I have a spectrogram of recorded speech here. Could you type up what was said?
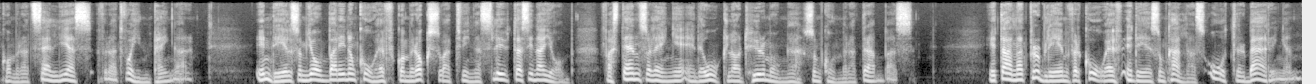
kommer att säljas för att få in pengar. En del som jobbar inom KF kommer också att tvingas sluta sina jobb fast än så länge är det oklart hur många som kommer att drabbas. Ett annat problem för KF är det som kallas återbäringen.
